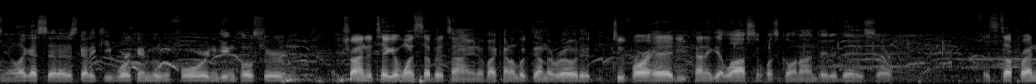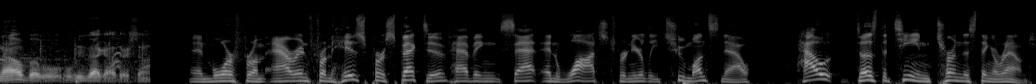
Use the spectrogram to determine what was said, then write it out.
you know, like I said, I just got to keep working, moving forward, and getting closer, and, and trying to take it one step at a time. You know, if I kind of look down the road at too far ahead, you kind of get lost in what's going on day to day. So it's tough right now, but we'll, we'll be back out there soon and more from Aaron from his perspective, having sat and watched for nearly two months now. How does the team turn this thing around?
